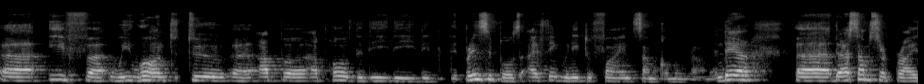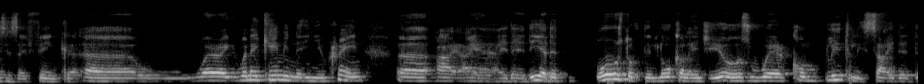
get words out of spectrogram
uh, if uh, we want to uh, up, uh, uphold the, the, the, the, principles, I think we need to find some common ground. And there, uh, there are some surprises, I think. Uh, where I, when I came in, in Ukraine, I, I, I, had the idea that most of the local NGOs were completely sided,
